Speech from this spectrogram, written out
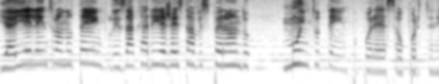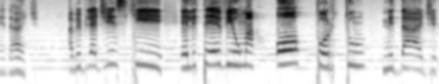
E aí ele entrou no templo e Zacarias já estava esperando muito tempo por essa oportunidade. A Bíblia diz que ele teve uma oportunidade.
